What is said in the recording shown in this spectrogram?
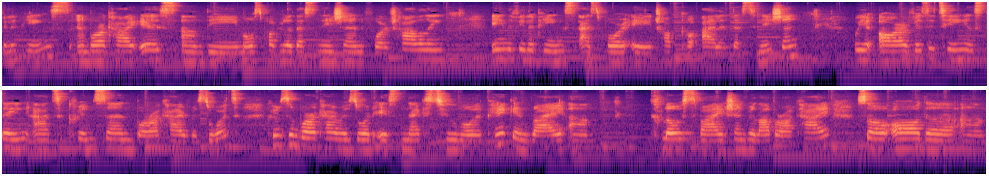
Philippines and Boracay is um, the most popular destination for traveling in the Philippines as for a tropical island destination. We are visiting and staying at Crimson Boracay Resort. Crimson Boracay Resort is next to Movenpick and right um, close by Shangri-La Boracay. So all the um,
